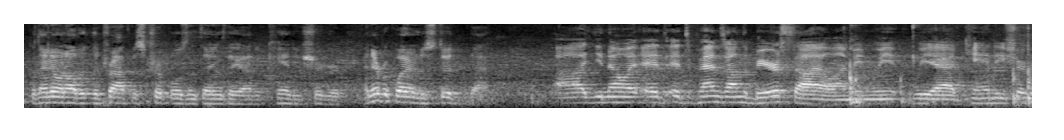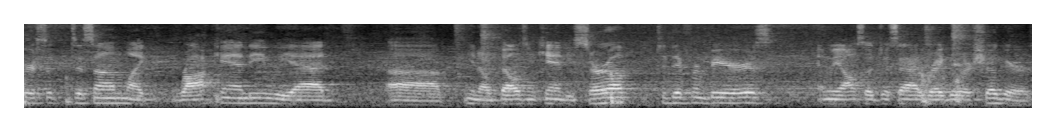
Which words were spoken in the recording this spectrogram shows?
Because I know in all the, the Trappist triples and things, they added candied sugar. I never quite understood that. Uh, you know, it, it, depends on the beer style. I mean, we, we add candy sugar to some, like rock candy. We add, uh, you know, Belgian candy syrup to different beers. And we also just add regular sugar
